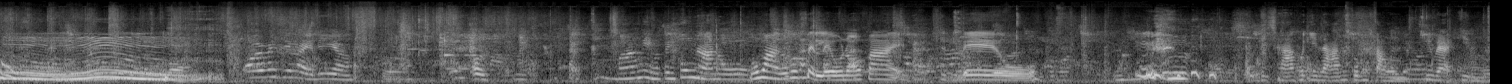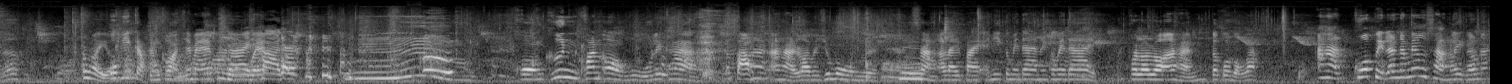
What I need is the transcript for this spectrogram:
โอ้ยไปกินไหนดีอะมั้งนี่มันเป็นกุ้งนาโนเมื่อวานก็เพิ่งเสร็จเร็วเนาะฝ้ายเร็วไปช้าเพราะอีร้านส้มตำที่แวะกินเนอะอร่อยเหรพวอกพี่กลับกันก่อนใช่ไหมพี่หนูใช่แวะค่ะอืมของขึ้นควันออกหูเลยค่ะตามอาหารรอเป็นชั่วโมงเลย สั่งอะไรไปอันนี้ก็ไม่ได้นั่นก็ไม่ได้ พอเรารออาหารตะโกนบอกว่า อาหารครัวปิดแล้วนะไม่ต้องสั่งอะไรอีกแล้วนะ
